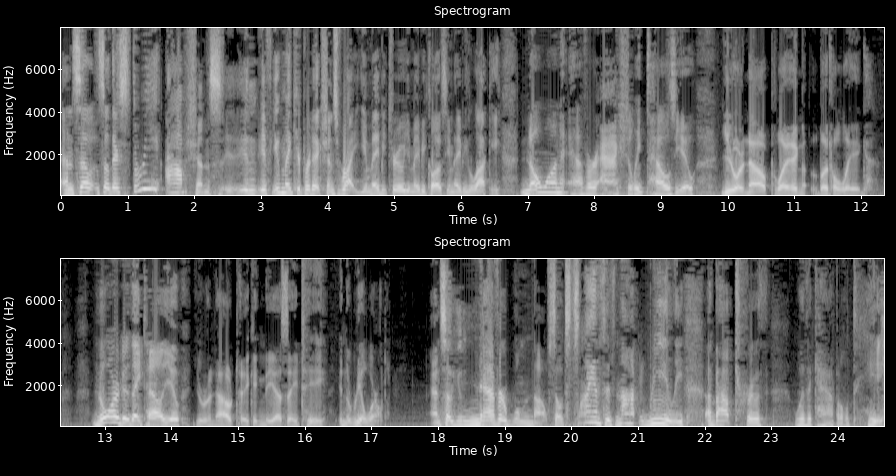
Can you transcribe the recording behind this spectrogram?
And so, so there's three options in, if you make your predictions right. You may be true, you may be close, you may be lucky. No one ever actually tells you, you are now playing Little League nor do they tell you you are now taking the SAT in the real world. And so you never will know. So science is not really about truth with a capital T.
